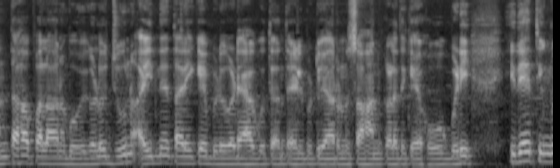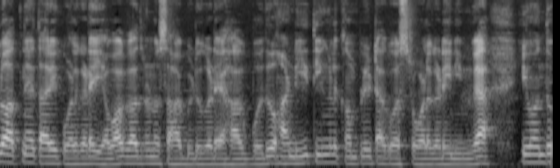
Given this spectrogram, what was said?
ಅಂತಹ ಫಲಾನುಭವಿಗಳು ಜೂನ್ ಐದನೇ ತಾರೀಕೆ ಬಿಡುಗಡೆ ಆಗುತ್ತೆ ಅಂತ ಹೇಳ್ಬಿಟ್ಟು ಯಾರನ್ನು ಸಹ ಅನ್ಕೊಳ್ಳೋದಕ್ಕೆ ಹೋಗ್ಬಿಡಿ. ಇದೇ ತಿಂಗಳು ಹತ್ತನೇ ತಾರೀಕು ಒಳಗಡೆ ಯಾವಾಗಾದ್ರೂ ಸಹ ಬಿಡುಗಡೆ ಆಗ್ಬೋದು. ಆ್ಯಂಡ್ ಈ ತಿಂಗಳು ಕಂಪ್ಲೀಟ್ ಆಗುವಷ್ಟು ಒಳಗಡೆ ನಿಮ್ಗೆ ಈ ಒಂದು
